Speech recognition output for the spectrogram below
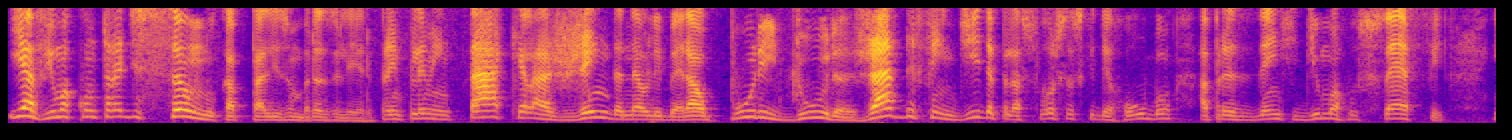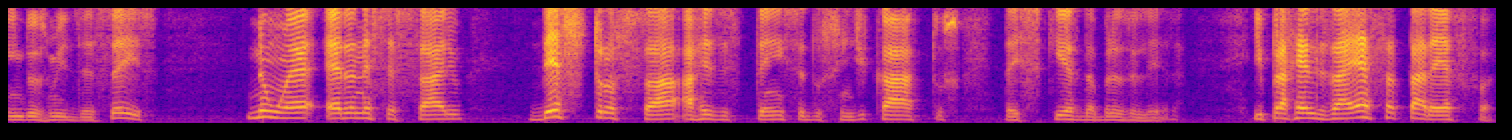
E havia uma contradição no capitalismo brasileiro. Para implementar aquela agenda neoliberal pura e dura, já defendida pelas forças que derrubam a presidente Dilma Rousseff em 2016, não é, era necessário destroçar a resistência dos sindicatos, da esquerda brasileira. E para realizar essa tarefa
